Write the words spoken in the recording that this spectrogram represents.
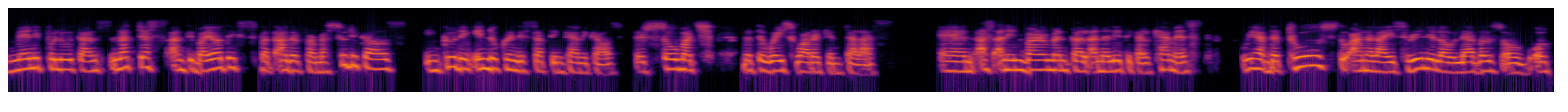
many pollutants, not just antibiotics, but other pharmaceuticals, including endocrine disrupting chemicals. There's so much that the wastewater can tell us. And as an environmental analytical chemist, we have the tools to analyze really low levels of all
